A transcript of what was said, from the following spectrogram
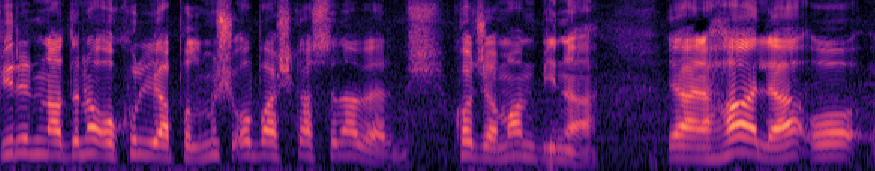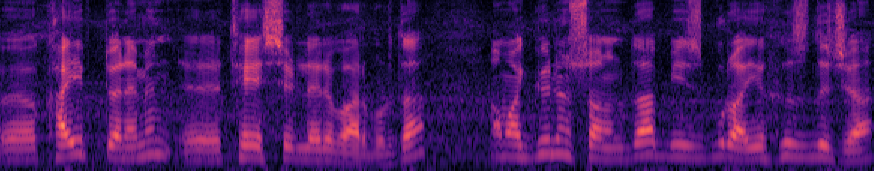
birinin adına okul yapılmış, o başkasına vermiş. Kocaman bina. Yani hala o e, kayıp dönemin e, tesirleri var burada. Ama günün sonunda biz burayı hızlıca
